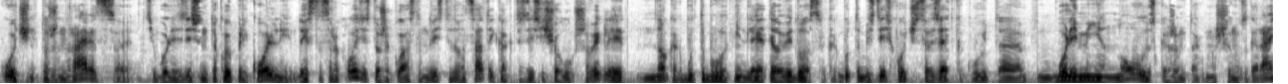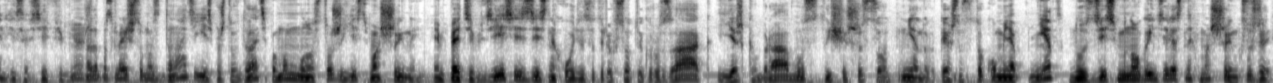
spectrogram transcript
очень тоже нравится, тем более здесь он такой прикольный, да и 140 здесь тоже классный, 220 как-то здесь еще лучше выглядит, но как будто бы вот не для этого видоса, как будто бы здесь хочется взять какую-то более-менее новую, скажем так, машину с гарантией, со всей фигней. Надо посмотреть, что у нас в донате есть, потому что в донате, по-моему, у нас тоже есть машины. М5 F10 здесь находится, 300 крузак, Ешка Брабус 1600. Не, ну, конечно, столько у меня нет, но здесь много интересных машин. Слушай,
